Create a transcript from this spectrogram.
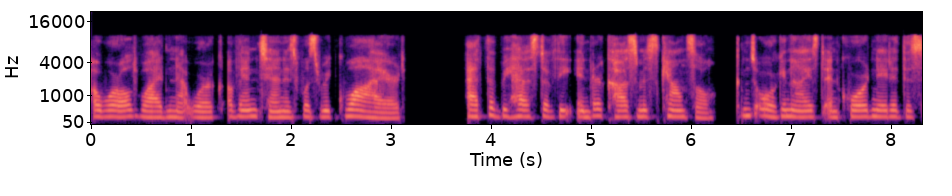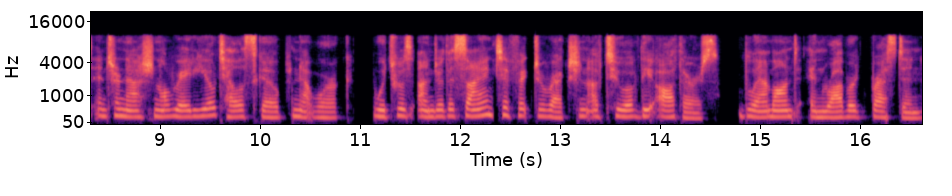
a worldwide network of antennas was required. At the behest of the Intercosmos Council, COMS organized and coordinated this international radio telescope network, which was under the scientific direction of two of the authors, Blamont and Robert Preston.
